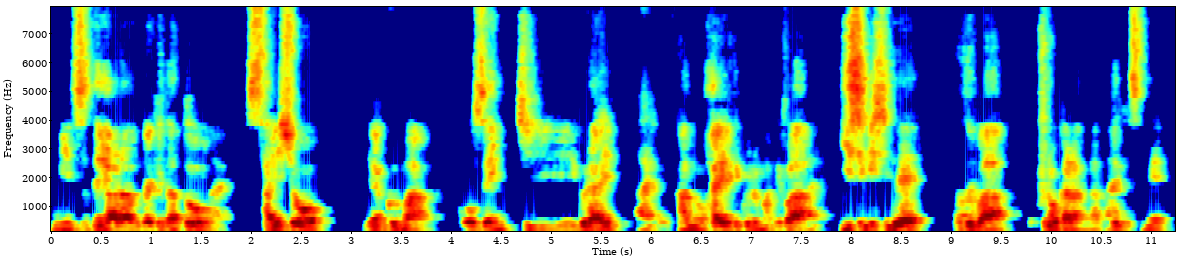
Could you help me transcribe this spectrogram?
水で洗うだけだと、はい。最初、約まあ、5センチぐらい、はい。あの、生えてくるまでは、はギシギシで、例えば、風呂から上がってですね、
